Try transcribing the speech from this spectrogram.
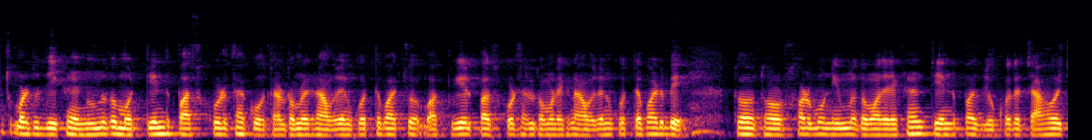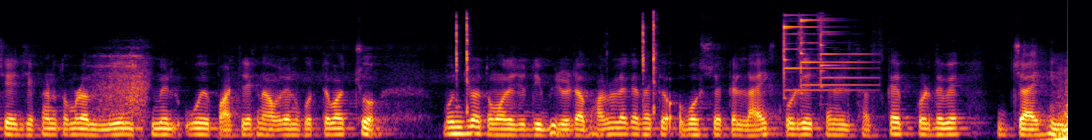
তোমরা যদি এখানে ন্যূনতম টেন্থ পাস করে থাকো, তাহলে তোমরা এখানে আবেদন করতে পারছ, বা টুয়েলভ পাস করে থাকলে তোমরা এখানে আবেদন করতে পারবে। তো সর্বনিম্ন তোমাদের এখানে টেন্থ পাস যোগ্যতা চাওয়া হয়েছে, যেখানে তোমরা মেল ফিমেল ওয়ে প্রার্থী এখানে আবেদন করতে পারছ। বন্ধুরা, তোমাদের যদি ভিডিওটা ভালো লেগে থাকে, অবশ্যই একটা লাইক করে দিয়ে চ্যানেল সাবস্ক্রাইব করে দেবে। জয় হিন্দ।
